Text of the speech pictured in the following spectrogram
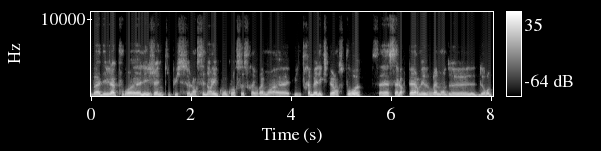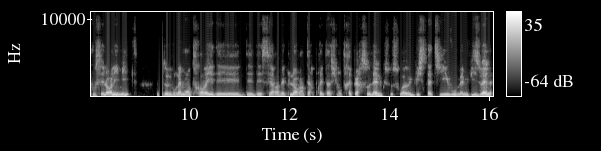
Bah, déjà pour, heu, les jeunes qui puissent se lancer dans les concours, ce serait vraiment, heu, une très belle expérience pour eux. Ça leur permet vraiment de de repousser leurs limites, de vraiment travailler des des desserts avec leur interprétation très personnelle, que ce soit, gustative ou même visuelle.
